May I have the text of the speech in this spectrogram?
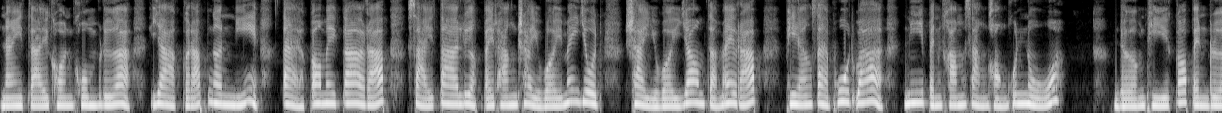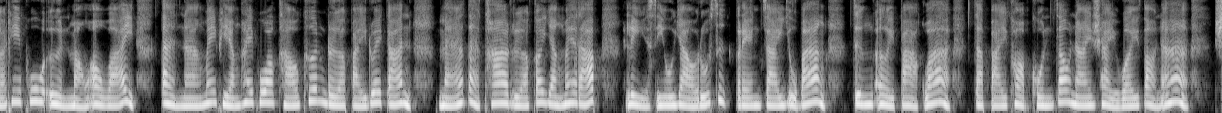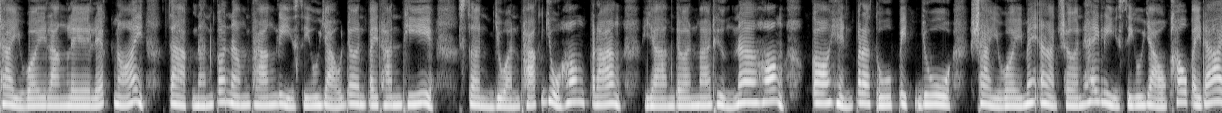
ในใจคนคุมเรือ อยากรับเงินนี้ แต่ก็ไม่กล้ารับ สายตาเหลือบไปทางไฉเวยไม่หยุดไฉเวยย่อมจะไม่รับ เพียงแต่พูดว่า นี่เป็นคำสั่งของคุณหนู เดิมทีก็เป็นเรือที่ผู้อื่นเหมาเอาไว้ แต่นางไม่เพียงให้พวกเขาขึ้นเรือไปด้วยกัน แม้แต่ค่าเรือก็ยังไม่รับ หลี่ซิวเหยารู้สึกเกรงใจอยู่บ้าง จึงเอ่ยปากว่า จะไปขอบคุณเจ้านายไฉเวยต่อหน้าไฉเวยลังเลเล็กน้อย จากนั้นก็นำทางหลี่ซิวเหยาเดินไปทันทีเซินหยวนพักอยู่ห้องกลาง ยามเดินมาถึงหน้าห้อง ก็เห็นประตูปิดอยู่ไฉเวยไม่อาจเชิญให้หลี่ซิวเหยาเข้าไปได้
